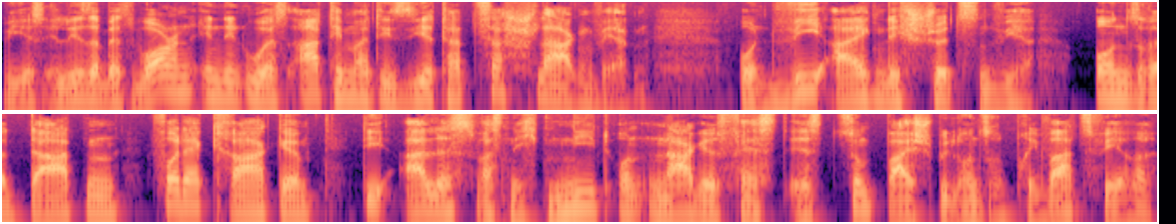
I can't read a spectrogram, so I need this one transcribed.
wie es Elizabeth Warren in den USA thematisiert hat, zerschlagen werden? Und wie eigentlich schützen wir unsere Daten vor der Krake, die alles, was nicht nied- und nagelfest ist, zum Beispiel unsere Privatsphäre,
